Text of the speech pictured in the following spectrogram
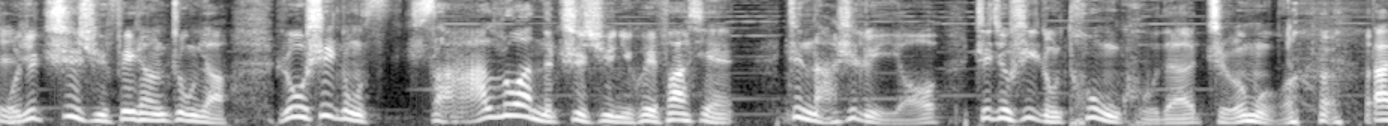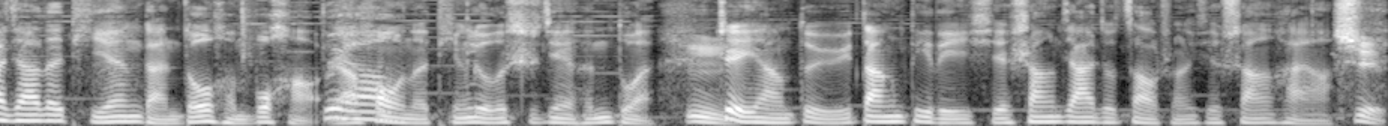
我觉得秩序非常重要。如果是一种杂乱的秩序，你会发现这哪是旅游，这就是一种痛苦的折磨。大家的体验感都很不好，然后呢，停留的时间也很短。这样对于当地的一些商家就造成了一些伤害啊。是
